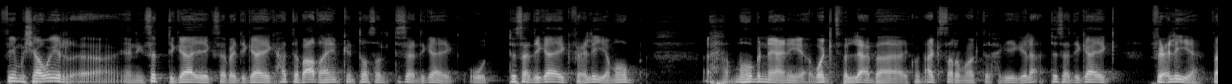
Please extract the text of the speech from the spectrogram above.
في مشاوير آه، يعني ست دقائق سبع دقائق حتى بعضها يمكن توصل تسع دقائق وتسع دقائق فعلية مو مو هو انه يعني وقت في اللعبة يكون أكثر من وقت الحقيقي لا تسع دقائق فعلية. ف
